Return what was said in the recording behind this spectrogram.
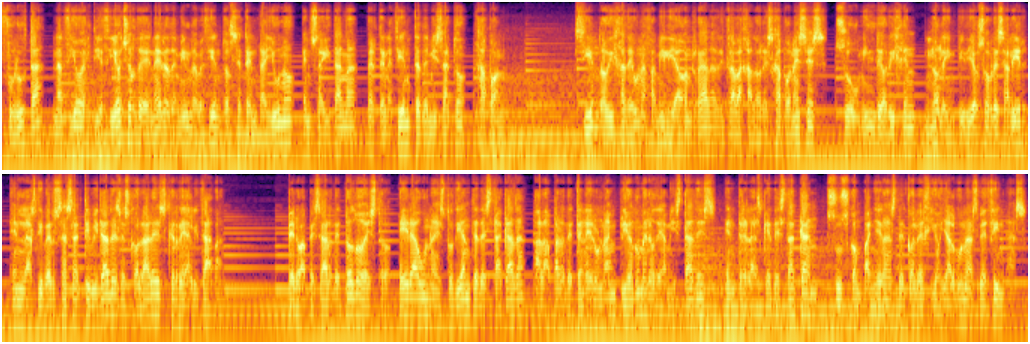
Furuta, nació el 18 de enero de 1971, en Saitama, perteneciente de Misato, Japón. Siendo hija de una familia honrada de trabajadores japoneses, su humilde origen no le impidió sobresalir en las diversas actividades escolares que realizaba. Pero a pesar de todo esto, era una estudiante destacada, a la par de tener un amplio número de amistades, entre las que destacan sus compañeras de colegio y algunas vecinas.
